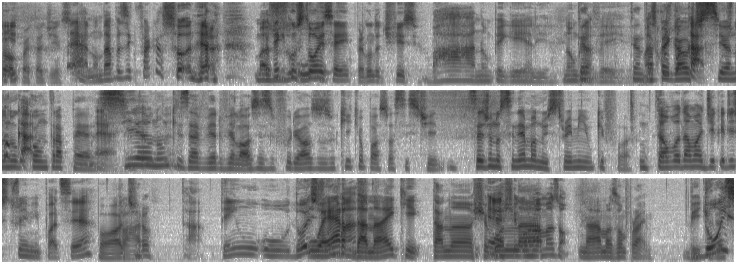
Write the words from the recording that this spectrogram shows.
ali. coitadinho. É, não dá pra dizer que fracassou, né? Mas é que o- custou o... isso aí? Pergunta difícil. Bah, não peguei ali. Não Ten- gravei. Tentar Mas pegar o Tiziano custou no caro. contrapé. É, Se eu não quiser ver Velozes e Furiosos, o que, que eu posso assistir? Seja no cinema, no streaming, o que for. Então vou dar uma dica de streaming, pode ser? Pode. Claro. Tá. Tem o, o dois O Air da Nike tá na, chegou, É, chegou na, na Amazon. na Amazon Prime. Vídeo. Dois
